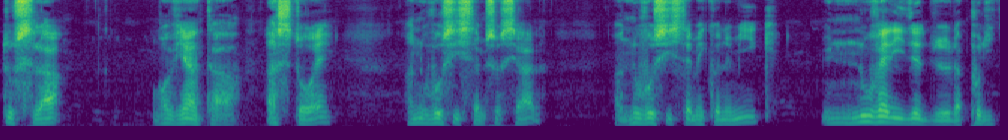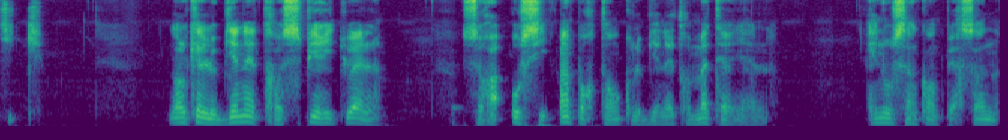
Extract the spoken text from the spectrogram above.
tout cela revient à instaurer un nouveau système social, un nouveau système économique, une nouvelle idée de la politique, dans lequel le bien-être spirituel sera aussi important que le bien-être matériel, et nos cinquante personnes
